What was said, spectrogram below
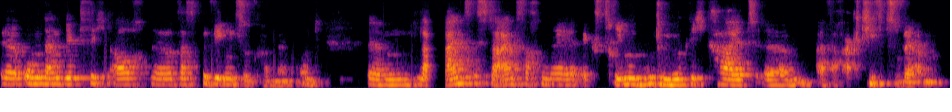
äh, um dann wirklich auch äh, was bewegen zu können. Und ähm, Lions ist da einfach eine extrem gute Möglichkeit, ähm, einfach aktiv zu werden.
